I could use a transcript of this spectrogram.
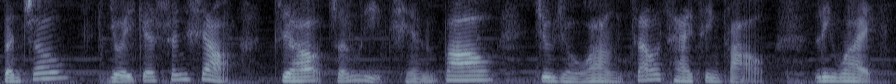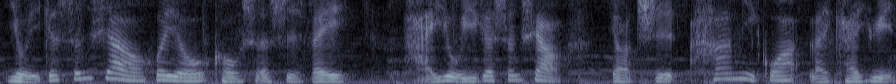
本周有一个生肖，只要整理钱包，就有望招财进宝。另外有一个生肖会有口舌是非，还有一个生肖要吃哈密瓜来开运。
